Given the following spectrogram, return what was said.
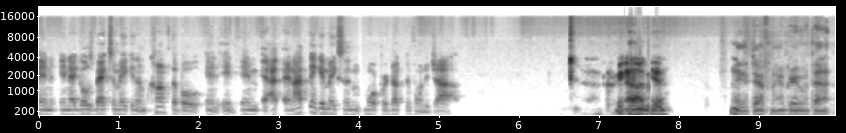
and and that goes back to making them comfortable and and and, and i think it makes them more productive on the job. Agree. Um, yeah yeah definitely agree with that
